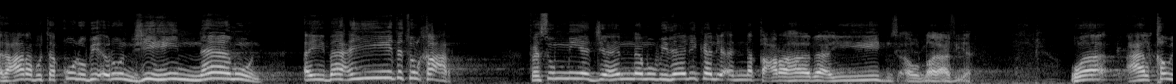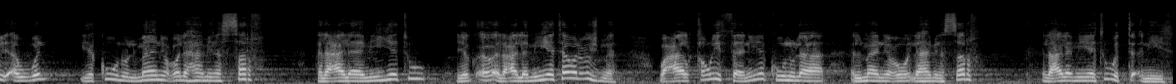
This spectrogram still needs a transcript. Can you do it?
العرب تقول بئر جهنام أي بعيدة القعر. فسميت جهنم بذلك لأن قعرها بعيد. نسأل الله العافية. وعلى القول الأول يكون المانع لها من الصرف العلامية العالمية والعجمة. وعلى القول الثاني يكون لها المانع لها من الصرف العالمية والتأنيث.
